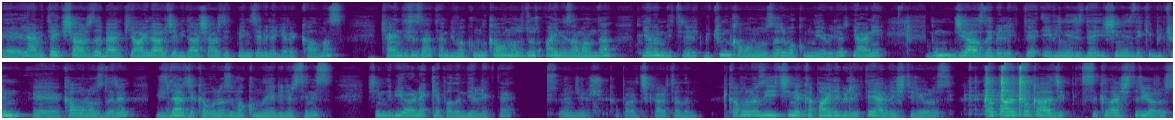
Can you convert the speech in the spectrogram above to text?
Ee, yani tek şarjda belki aylarca bir daha şarj etmenize bile gerek kalmaz. Kendisi zaten bir vakumlu kavanozdur. Aynı zamanda yarım litrelik bütün kavanozları vakumlayabilir. Yani bu cihazla birlikte evinizde, işinizdeki bütün e, kavanozları, yüzlerce kavanozu vakumlayabilirsiniz. Şimdi bir örnek yapalım birlikte. Önce şu kapağı çıkartalım. Kavanozu içine kapağıyla birlikte yerleştiriyoruz. Kapağı çok azıcık sıkılaştırıyoruz.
